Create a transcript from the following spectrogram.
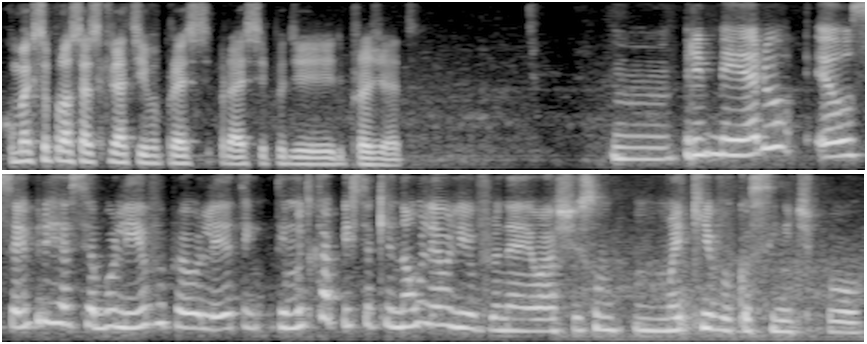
como é que é o seu processo criativo para esse, esse tipo de, de projeto? Hum, primeiro, eu sempre recebo o livro para eu ler. Tem, tem muito capista que não lê o livro, né? Eu acho isso um, um equívoco, assim, tipo...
